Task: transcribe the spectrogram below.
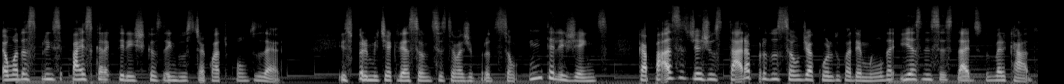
é uma das principais características da indústria 4.0. Isso permite a criação de sistemas de produção inteligentes, capazes de ajustar a produção de acordo com a demanda e as necessidades do mercado.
